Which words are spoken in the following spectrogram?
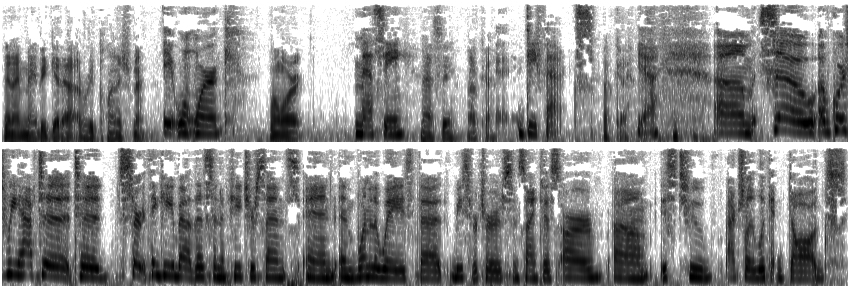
then I maybe get a, a replenishment. It won't work. Won't work. Messy. Messy. Okay. Defects. Okay. Yeah. Um, so, of course, we have to, to start thinking about this in a future sense. And, and one of the ways that researchers and scientists are um, is to actually look at dogs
